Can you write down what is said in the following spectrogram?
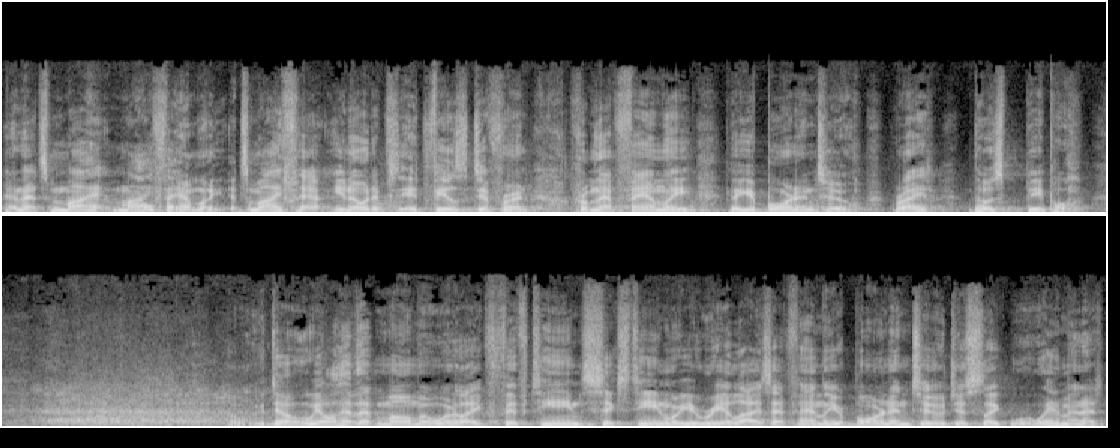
and that's my, my family. It's my family. You know, it, it feels different from that family that you're born into, right? Those people. We, don't, we all have that moment where like 15, 16, where you realize that family you're born into, just like, wait a minute,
